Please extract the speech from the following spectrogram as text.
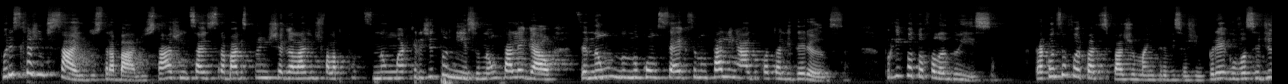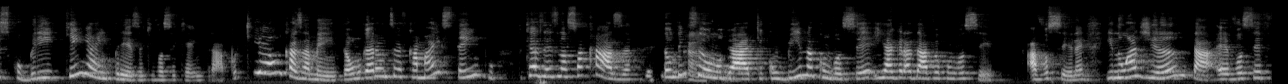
Por isso que a gente sai dos trabalhos, tá? A gente sai dos trabalhos para a gente chegar lá, a gente fala, putz, não acredito nisso, não tá legal. Você não, não consegue, você não tá alinhado com a tua liderança. Por que, que eu estou falando isso? Para quando você for participar de uma entrevista de emprego, você descobrir quem é a empresa que você quer entrar. Porque é um casamento, é um lugar onde você vai ficar mais tempo que às vezes na sua casa. Então tem que ser um lugar que combina com você e agradável com você, a você, né? E não adianta é você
